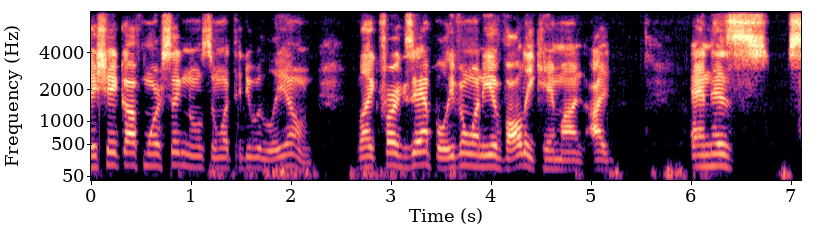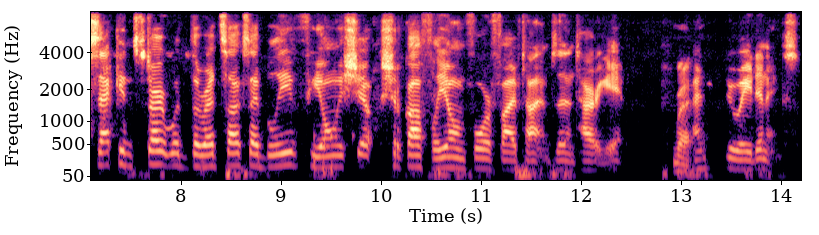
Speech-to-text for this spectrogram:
they shake off more signals than what they do with Leon. Like for example, even when Eovaldi came on, I and his second start with the Red Sox, I believe he only shook, shook off Leon four or five times the entire game Right. and threw eight innings.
